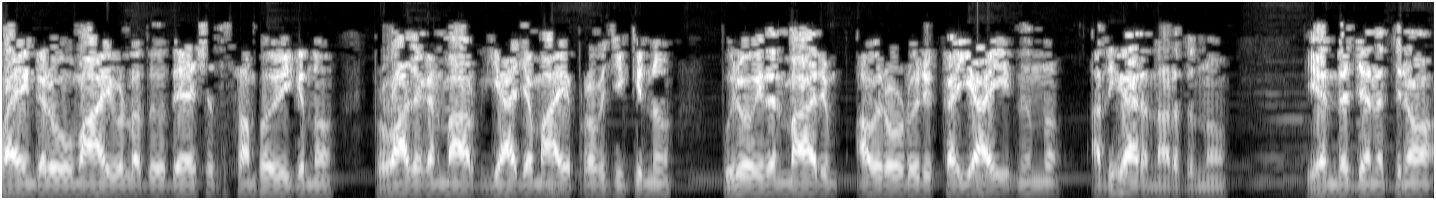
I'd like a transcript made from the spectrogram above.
ഭയങ്കരവുമായുള്ളത് ദേശത്ത് സംഭവിക്കുന്നു. പ്രവാചകന്മാർ വ്യാജമായി പ്രവചിക്കുന്നു. പുരോഹിതന്മാരും അവരോടൊരു കൈയായി നിന്ന്. അധികാരം നടത്തുന്നു. എന്റെ ജനത്തിനോ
